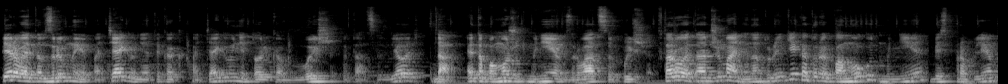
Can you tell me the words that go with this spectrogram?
Первое это взрывные подтягивания, это как подтягивание только выше пытаться сделать. Да, это поможет мне взрываться выше. Второе это отжимания на турнике, которые помогут мне без проблем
